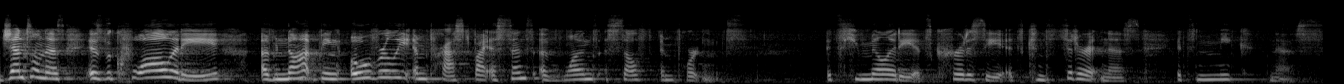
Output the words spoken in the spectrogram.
Gentleness is the quality of not being overly impressed by a sense of one's self importance. It's humility, it's courtesy, it's considerateness, it's meekness.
